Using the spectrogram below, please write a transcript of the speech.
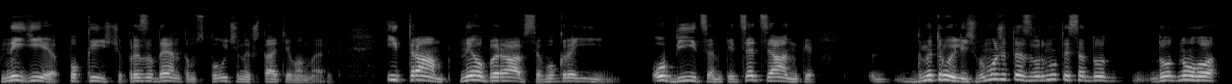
не є поки що президентом Сполучених Штатів Америки. І Трамп не обирався в Україні. Обіцянки, цяцянки. Дмитро Ілліч, ви можете звернутися до, до одного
